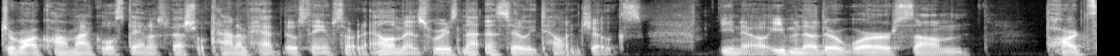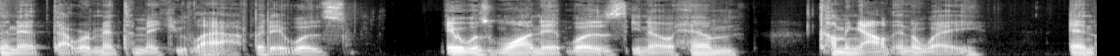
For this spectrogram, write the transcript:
Jerrod Carmichael's stand-up special kind of had those same sort of elements where he's not necessarily telling jokes. You know, even though there were some parts in it that were meant to make you laugh, but it was it was one, it was, you know, him coming out in a way. And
